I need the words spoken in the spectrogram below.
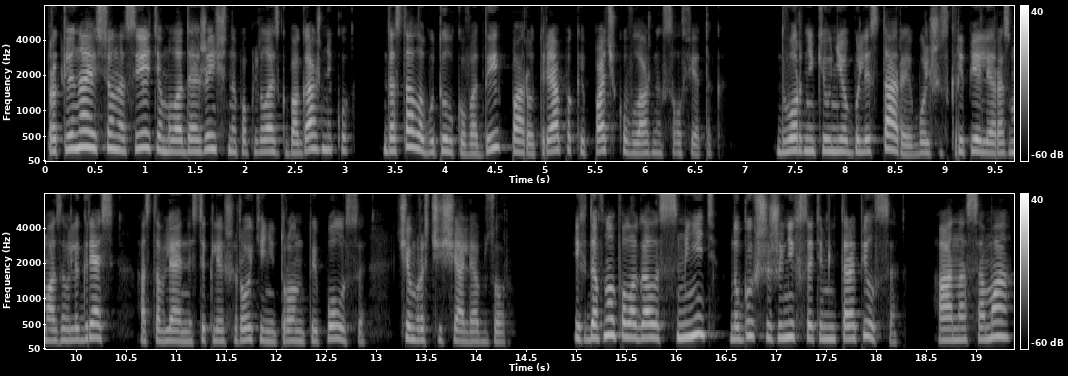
Проклиная все на свете, молодая женщина поплелась к багажнику, достала бутылку воды, пару тряпок и пачку влажных салфеток. Дворники у нее были старые, больше скрипели и размазывали грязь, оставляя на стекле широкие нетронутые полосы, чем расчищали обзор. Их давно полагалось сменить, но бывший жених с этим не торопился, а она сама...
